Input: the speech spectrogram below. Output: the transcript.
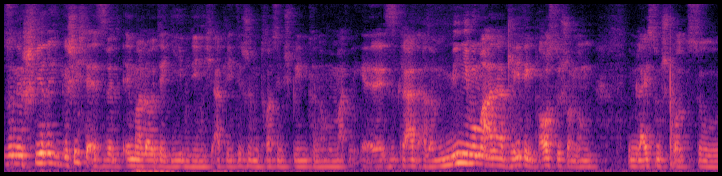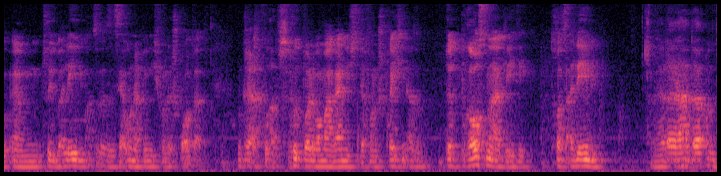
so eine schwierige Geschichte. Es wird immer Leute geben, die nicht athletisch und trotzdem spielen können. es ist klar, also Minimum an Athletik brauchst du schon, um im Leistungssport zu, ähm, zu überleben. Also das ist ja unabhängig von der Sportart. Und ja, Football wollen wir gar nicht davon sprechen. Also dort brauchst du eine Athletik, trotz alledem. Ja, da, da, und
